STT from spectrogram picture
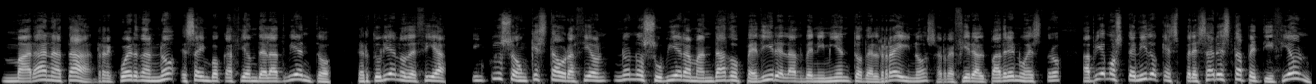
Maránata, recuerdan, ¿no? Esa invocación del Adviento. Tertuliano decía, Incluso aunque esta oración no nos hubiera mandado pedir el advenimiento del reino, se refiere al Padre nuestro, habríamos tenido que expresar esta petición,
